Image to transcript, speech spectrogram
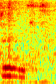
对。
